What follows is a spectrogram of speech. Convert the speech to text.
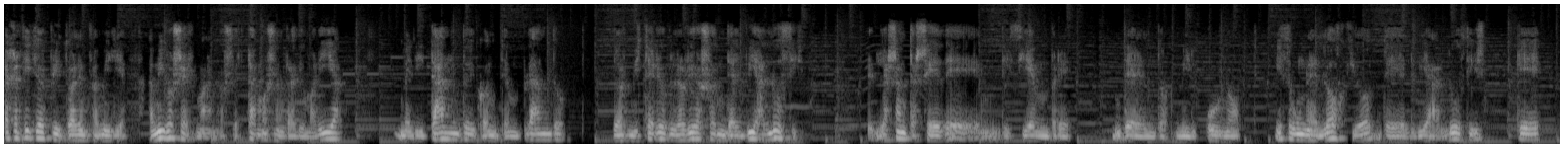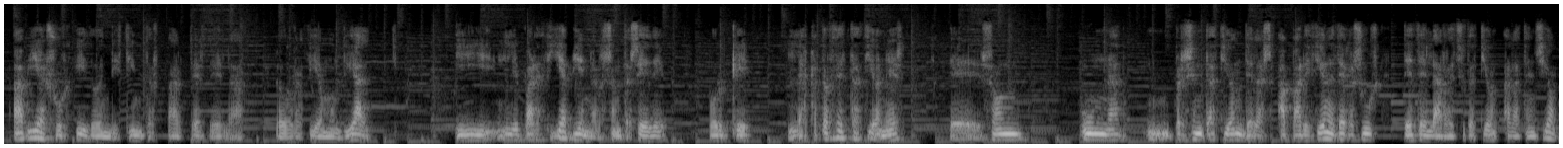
Ejercicio espiritual en familia. Amigos hermanos, estamos en Radio María meditando y contemplando los misterios gloriosos del Vía Lucis. La Santa Sede en diciembre del 2001 hizo un elogio del Vía Lucis que había surgido en distintas partes de la geografía mundial y le parecía bien a la Santa Sede porque las 14 estaciones eh, son una presentación de las apariciones de Jesús desde la resurrección a la ascensión.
